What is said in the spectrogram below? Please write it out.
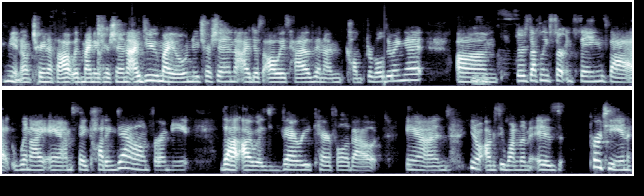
you know, train of thought with my nutrition. I do my own nutrition. I just always have, and I'm comfortable doing it. Um, mm-hmm. There's definitely certain things that when I am, say, cutting down for a meet, that I was very careful about. And, you know, obviously one of them is protein,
